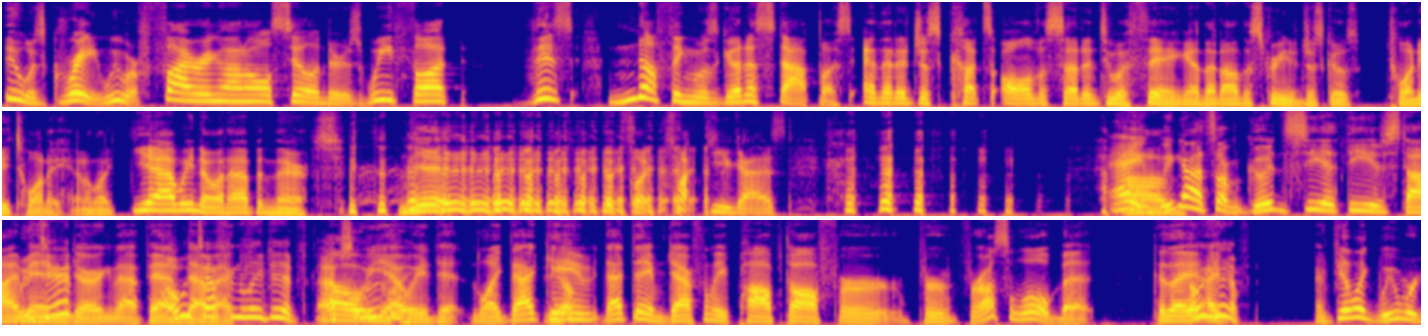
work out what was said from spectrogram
it was great. We were firing on all cylinders. We thought this nothing was gonna stop us, and then it just cuts all of a sudden to a thing, and then on the screen it just goes 2020, and I'm like, yeah, we know what happened there. it's like fuck you guys. Hey, we Um, got some good Sea of Thieves time in did. during that pandemic. oh, we definitely did. Absolutely. Oh yeah, we did. Like that Yep. game, that game definitely popped off for for for us a little bit because I, oh I yeah. I feel like we were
